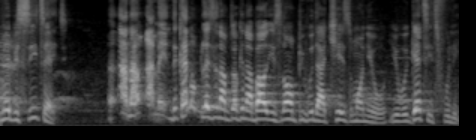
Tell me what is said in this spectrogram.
May be seated. And I, I, mean, the kind of blessing I'm talking about is not people that chase money. Oh. You will get it fully.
